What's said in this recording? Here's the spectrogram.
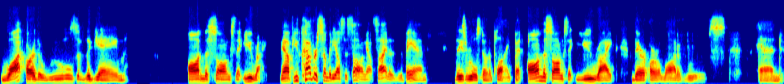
what are the rules of the game on the songs that you write? Now, if you cover somebody else's song outside of the band, these rules don't apply. But on the songs that you write, there are a lot of rules. And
